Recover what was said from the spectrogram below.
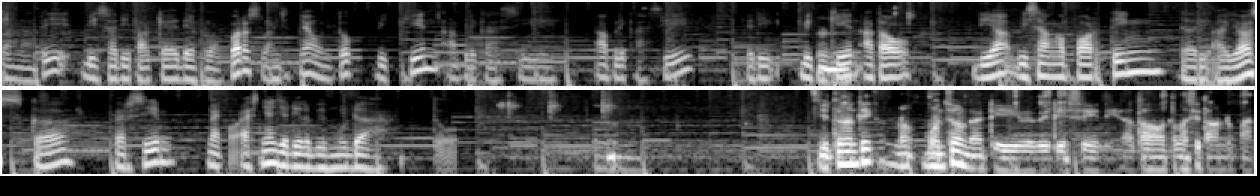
yang nanti bisa dipakai developer selanjutnya untuk bikin aplikasi aplikasi jadi bikin atau dia bisa ngeporting dari iOS ke versi macOS-nya jadi lebih mudah gitu. Hmm. Itu nanti muncul nggak di WWDC ini atau masih tahun depan?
